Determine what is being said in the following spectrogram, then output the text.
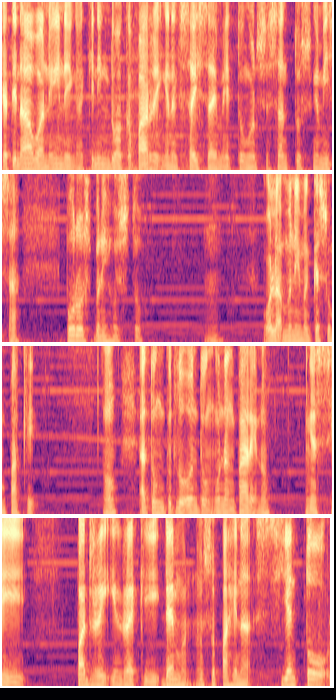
katinawan ini nga kining duha ka pari nga nagsaysay mahitungod sa santos nga misa puros ba ni husto? Hmm? wala man ni magkasumpaki. No? Atong kutloon tong unang pare no? Nga si Padre Enrique Demon no? Sa pahina 191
